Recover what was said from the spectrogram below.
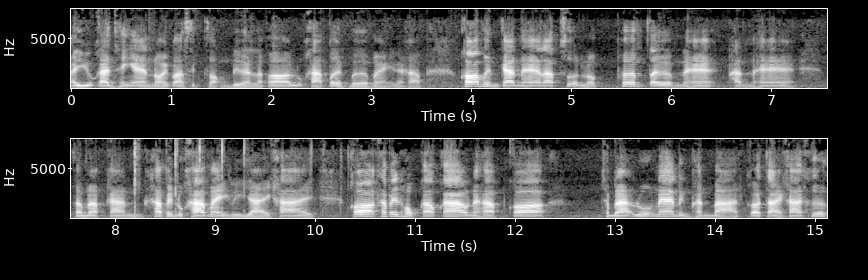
อายุการใช้งานน้อยกว่า 12 เดือน แล้วก็ลูกค้าเปิดเบอร์ใหม่นะครับ ก็เหมือนกันนะฮะรับส่วนลดเพิ่มเติมนะฮะพันห้า สำหรับการถ้าเป็นลูกค้าใหม่หรือย้ายค่าย ก็ถ้าเป็น 699 นะครับ ก็ชำระล่วงหน้า 1,000 บาท ก็จ่ายค่าเครื่อง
